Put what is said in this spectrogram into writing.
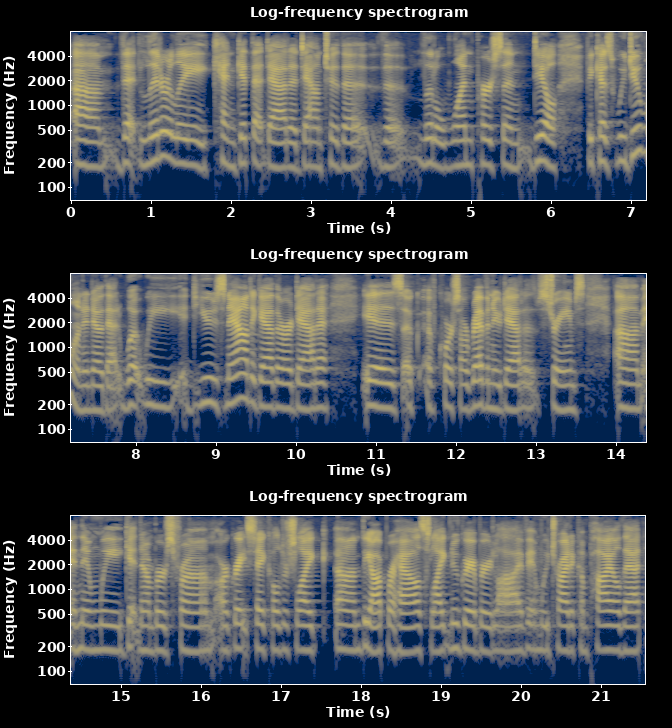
um, that literally can get that data down to the the little one person deal because we do want to know that what we use now to gather our data is of, course our revenue data streams, um, and then we get numbers from our great stakeholders like um, the Opera House, like New Granbury Live, and we try to compile that,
